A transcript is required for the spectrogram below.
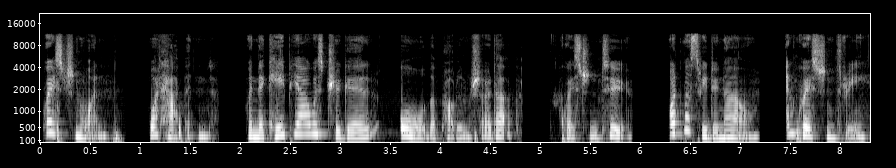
Question 1 What happened? When the KPI was triggered or the problem showed up. Question 2 What must we do now? And question 3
